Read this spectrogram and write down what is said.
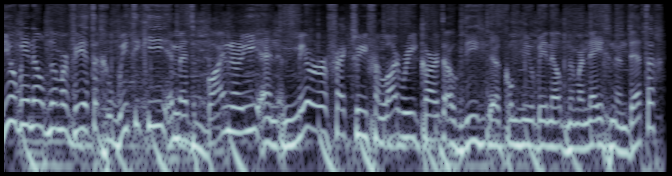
Nieuw binnen op nummer 40, Witiki met Binary en Mirror Factory van Library Card. Ook die eh, komt nieuw binnen op nummer 39.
